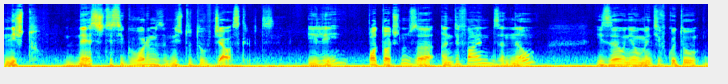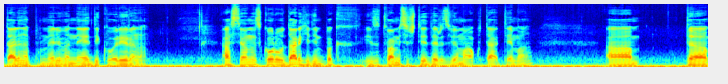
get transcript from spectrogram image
нищо. Днес ще си говорим за нищото в JavaScript. Или по-точно за undefined, за null и за уния моменти, в които дадена променлива не е декларирана. Аз сега наскоро ударих един бък и затова ми се ще да развия малко тая тема. А, та,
